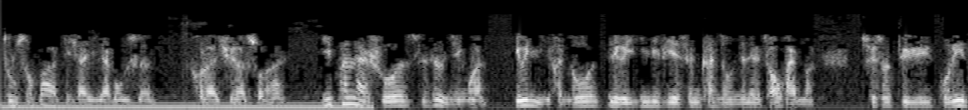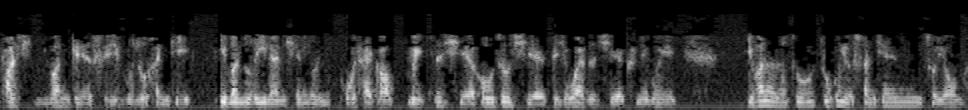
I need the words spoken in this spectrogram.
中石化底下一家公司，后来去了索爱。一般来说是这种情况，因为你很多那个应届毕业生看中人家那个招牌嘛。所以说，对于国内大企业，一般给的实习工资很低，一般都是一两千左右，不会太高。美资企业、欧洲企业这些外资企业肯定会，一般来说都都会有三千左右嘛。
